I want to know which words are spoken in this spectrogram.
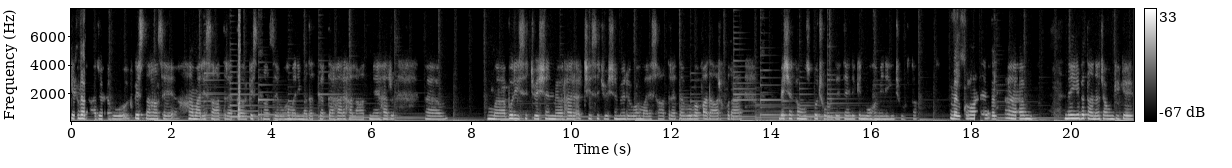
کہ خدا جو ہے وہ کس طرح سے ہمارے ساتھ رہتا ہے اور کس طرح سے وہ ہماری مدد کرتا ہے ہر حالات میں ہر بری سچویشن میں اور ہر اچھی سچویشن میں جو وہ ہمارے ساتھ رہتا ہے وہ وفادار خدا ہے۔ بے شک ہم اس کو چھوڑ دیتے ہیں لیکن وہ ہمیں نہیں چھوڑتا۔ بالکل۔ اور میں یہ بتانا چاہوں گی کہ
